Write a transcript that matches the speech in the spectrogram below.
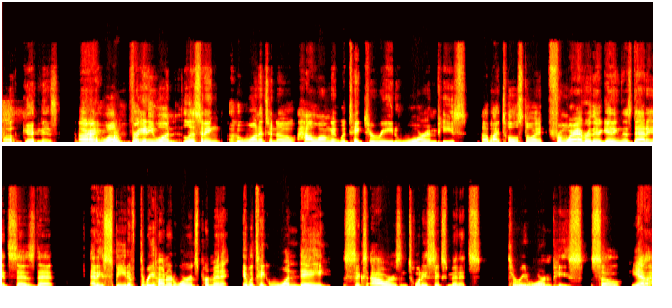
oh goodness. All right. Well, for anyone listening who wanted to know how long it would take to read War and Peace uh, by Tolstoy, from wherever they're getting this data, it says that at a speed of 300 words per minute, it would take one day, six hours, and 26 minutes to read War and Peace. So, yeah,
